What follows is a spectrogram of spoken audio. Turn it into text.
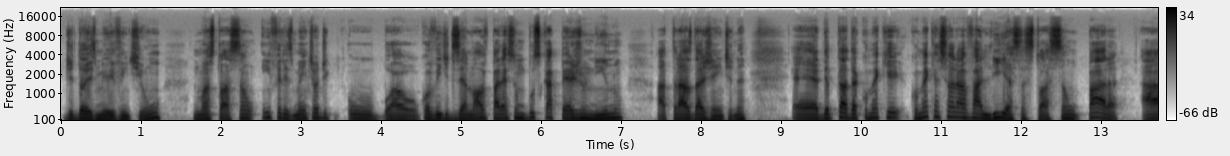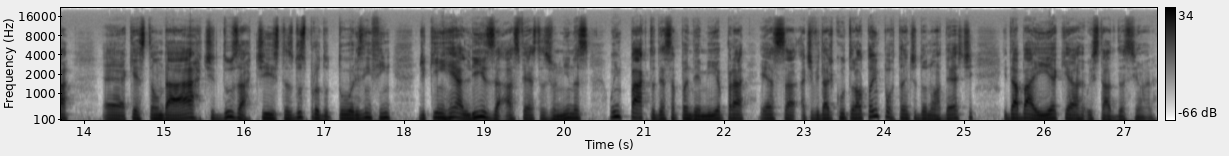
de 2021, numa situação, infelizmente, onde o, o Covid-19 parece um busca-pé junino atrás da gente, né? É, deputada, como é, que, como é que a senhora avalia essa situação para a é, questão da arte, dos artistas, dos produtores, enfim, de quem realiza as festas juninas, o impacto dessa pandemia para essa atividade cultural tão importante do Nordeste e da Bahia, que é o estado da senhora?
